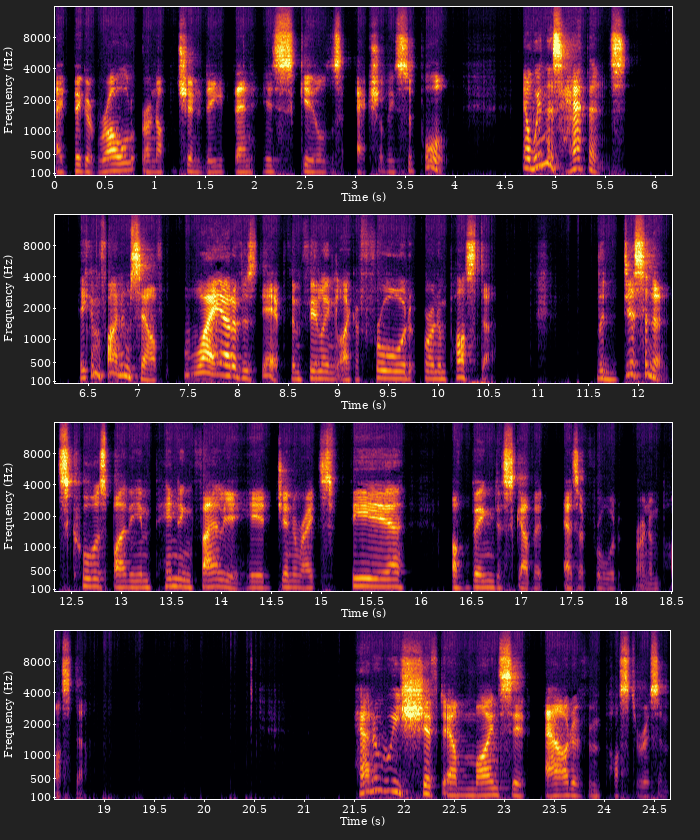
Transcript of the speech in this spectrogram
a bigger role or an opportunity than his skills actually support. Now, when this happens, he can find himself way out of his depth and feeling like a fraud or an imposter. The dissonance caused by the impending failure here generates fear of being discovered as a fraud or an imposter. How do we shift our mindset out of imposterism?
